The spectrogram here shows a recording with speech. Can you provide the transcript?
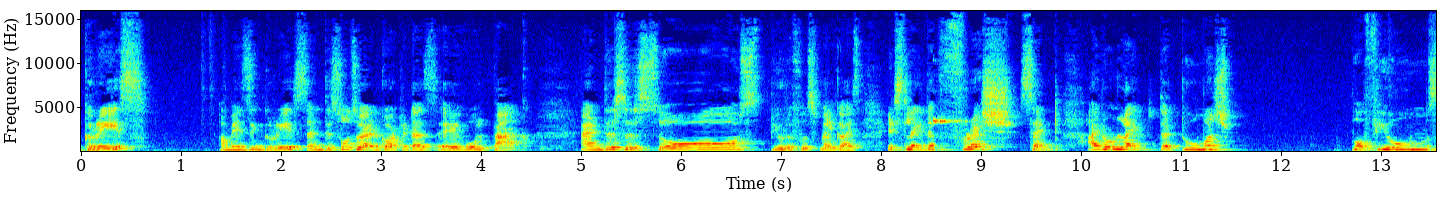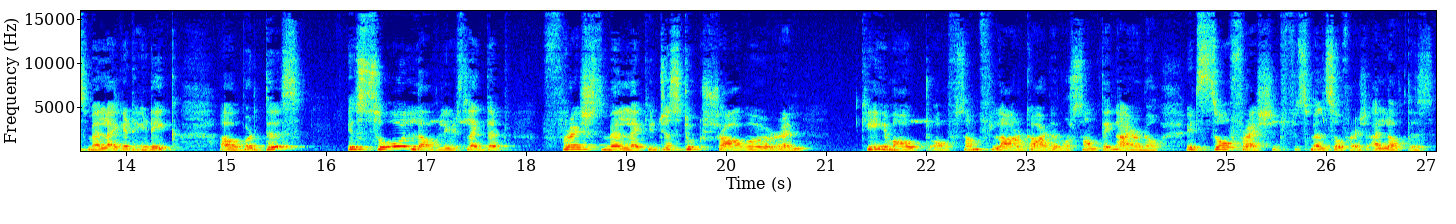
Grace. Amazing Grace and this also I had got it as a whole pack and this is so beautiful smell guys. It's like the fresh scent. I don't like the too much perfume smell. I get headache. Uh, but this is so lovely. It's like that fresh smell like you just took shower and came out of some flower garden or something. I don't know. It's so fresh. It smells so fresh. I love this.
